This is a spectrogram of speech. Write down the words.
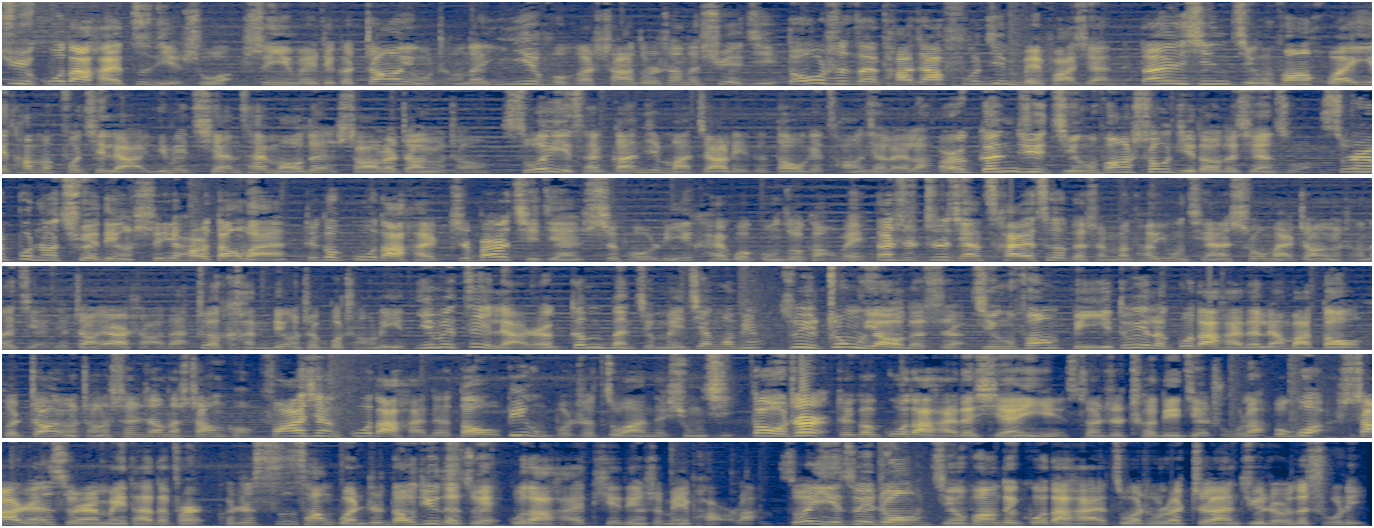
据顾大海自己说，是因为这个张永成的衣服和沙堆上的血迹都是在他家附近被发现的，担心警方怀疑他们夫妻俩因为钱财矛盾杀了张永成，所以才赶紧把家里的刀给藏起来了。而根据警方收集到的线索，虽然不能确定十一号当晚这个顾大海值班期间是否离开过工作岗位，但是之前猜测的什么他用钱收买张永成的姐姐张燕啥的，这肯定是不成立的，因为这俩人根本就没见过面。最重要的是，警方比对了顾大海的两把刀和张永成身上的伤口，发现顾大海的刀。并不是作案的凶器。到这儿，这个顾大海的嫌疑算是彻底解除了。不过，杀人虽然没他的份儿，可是私藏管制刀具的罪，顾大海铁定是没跑了。所以，最终警方对顾大海做出了治安拘留的处理。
